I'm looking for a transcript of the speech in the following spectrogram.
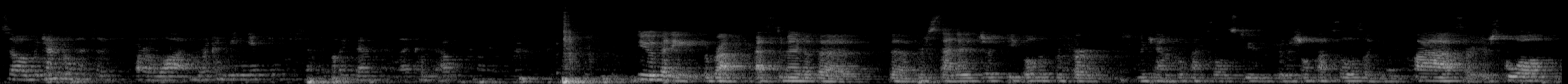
So mechanical pencils are a lot more convenient because you just have to click them and that comes out. Do you have any rough estimate of the, the percentage of people who prefer mechanical pencils to traditional pencils, like in your class or at your school?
